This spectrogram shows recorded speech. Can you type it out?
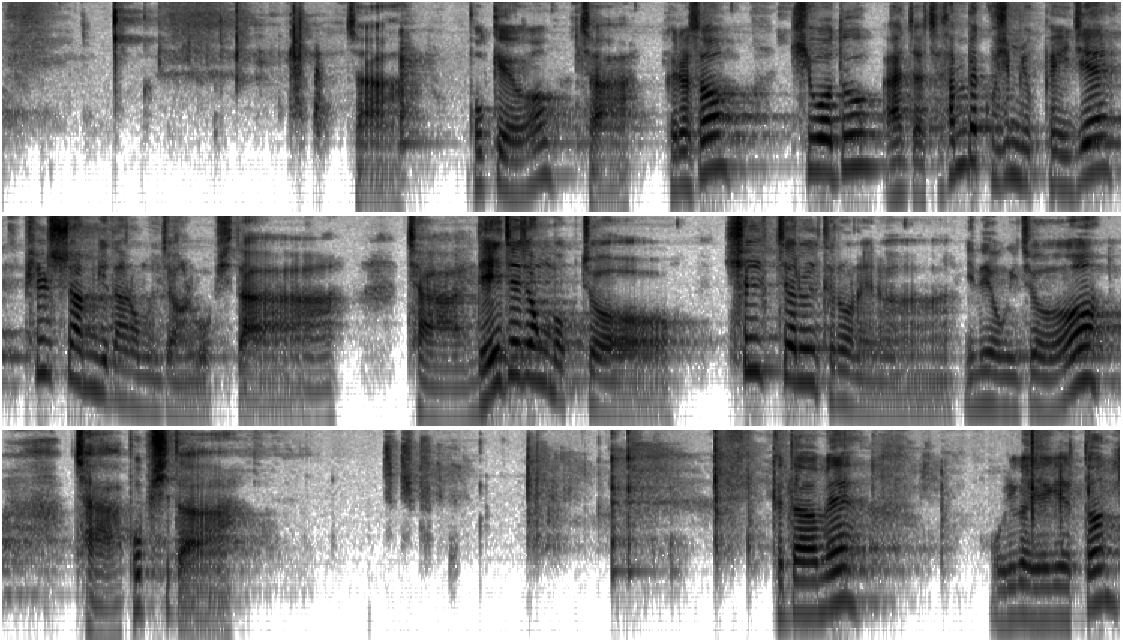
자, 볼게요. 자, 그래서 키워드, 아, 자, 396페이지에 필수 암기 단어 문장을 봅시다. 자, 내재적 목적, 실제를 드러내는 이 내용이죠. 자, 봅시다. 그 다음에 우리가 얘기했던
